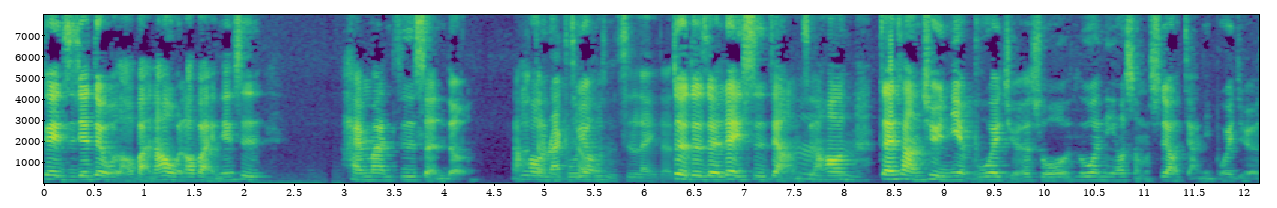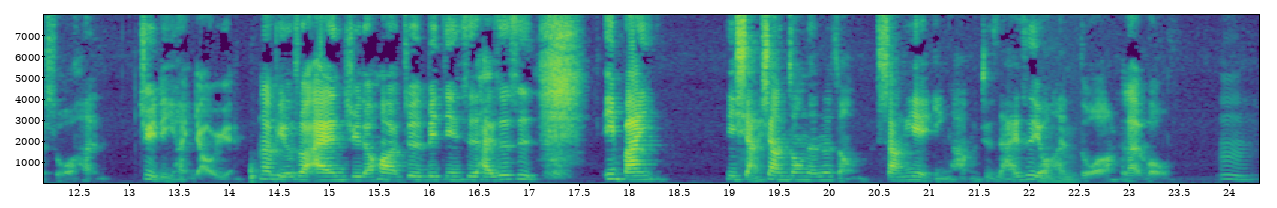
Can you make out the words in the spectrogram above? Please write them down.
可以直接对我老板，然后我老板已经是还蛮资深的。然后你不用什么之类的，对对对，类似这样子，然后再上去，你也不会觉得说，如果你有什么事要讲，你不会觉得说很距离很遥远。那比如说 I N G 的话，就是毕竟是还是是一般你想象中的那种商业银行，就是还是有很多 level，嗯，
